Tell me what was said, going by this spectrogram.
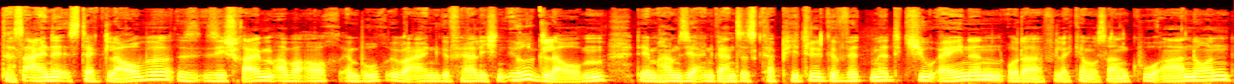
Das eine ist der Glaube. Sie schreiben aber auch im Buch über einen gefährlichen Irrglauben. Dem haben Sie ein ganzes Kapitel gewidmet. QAnon oder vielleicht kann man auch sagen QAnon,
